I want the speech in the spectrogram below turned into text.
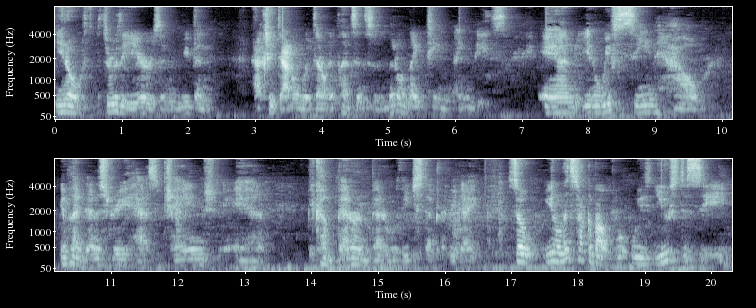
you know, through the years, and we've been actually dabbling with dental implants since the middle 1990s. And, you know, we've seen how implant dentistry has changed and become better and better with each step every day. So, you know, let's talk about what we used to see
